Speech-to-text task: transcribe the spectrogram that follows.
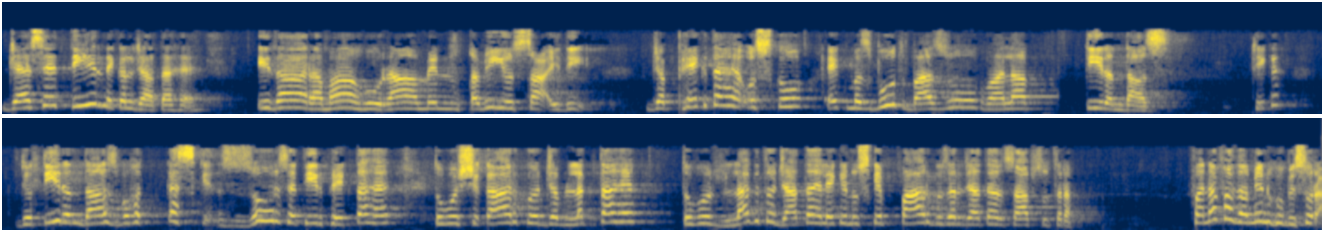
جیسے تیر نکل جاتا ہے۔ ادا رما رامن کبھی جب پھینکتا ہے اس کو ایک مضبوط بازو والا تیر انداز۔ ٹھیک ہے؟ جو تیر انداز بہت کس کے زور سے تیر پھینکتا ہے، تو وہ شکار کو جب لگتا ہے، تو وہ لگ تو جاتا ہے، لیکن اس کے پار گزر جاتا ہے اور صاف ستھرا۔ فنف امین ہو بسرا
